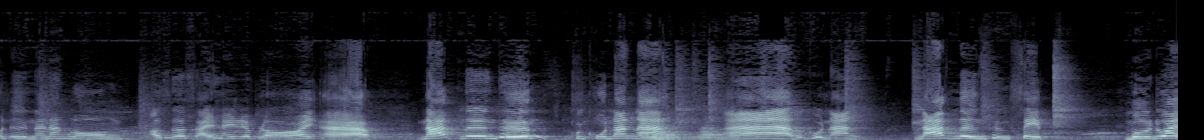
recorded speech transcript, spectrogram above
คนอื่นนะนั่งลง เอาเสื้อใส่ให้เรียบร้อยอ้าวนับหนึ่งถึง คุณครูนั่งนะ อ่า คุณครูนั่ง นับหนึ่งถึงสิบ มือด้วย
